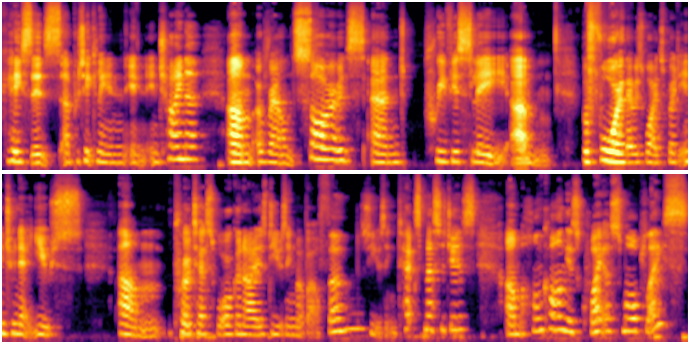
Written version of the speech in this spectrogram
cases, uh, particularly in in in China, um, around SARS and previously um, before there was widespread internet use, um, protests were organized using mobile phones, using text messages. Um, Hong Kong is quite a small place.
